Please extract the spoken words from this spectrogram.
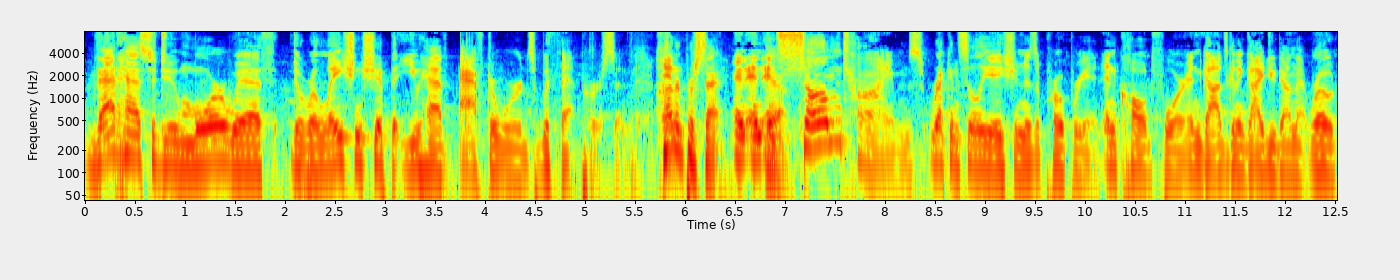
that has to do more with the relationship that you have afterwards with that person. 100%. And and, Yeah. and sometimes reconciliation is appropriate and called for, and God's going to guide you down that road.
